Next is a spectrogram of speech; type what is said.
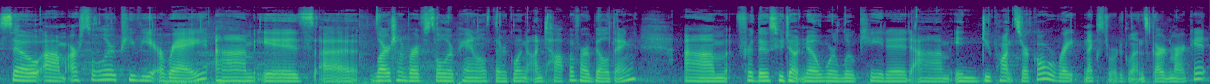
So, um, our solar PV array um, is a large number of solar panels that are going on top of our building. Um, for those who don't know, we're located um, in DuPont Circle, right next door to Glen's Garden Market.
